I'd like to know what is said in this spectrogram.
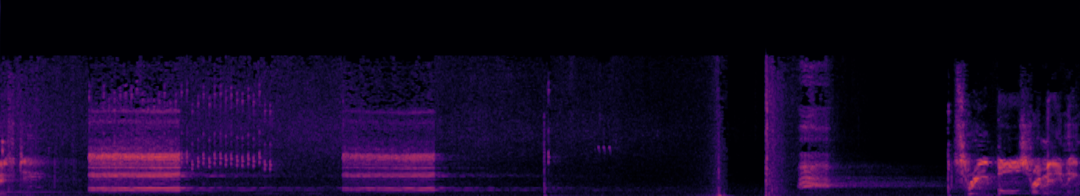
50. Three balls remaining.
